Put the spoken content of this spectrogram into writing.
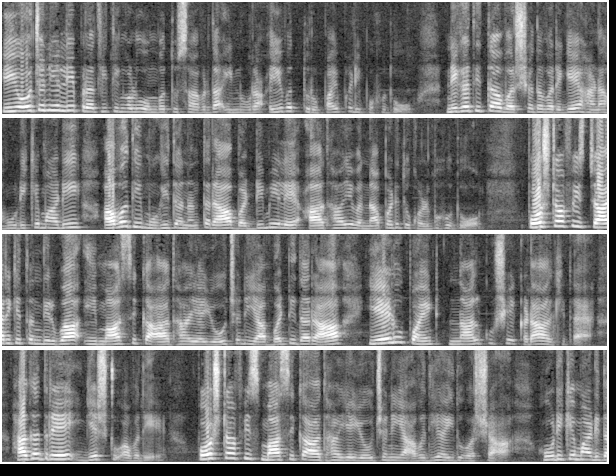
ಈ ಯೋಜನೆಯಲ್ಲಿ ಪ್ರತಿ ತಿಂಗಳು ಒಂಬತ್ತು ಸಾವಿರದ ಇನ್ನೂರ ಐವತ್ತು ರೂಪಾಯಿ ಪಡಿಬಹುದು. ನಿಗದಿತ ವರ್ಷದವರೆಗೆ ಹಣ ಹೂಡಿಕೆ ಮಾಡಿ ಅವಧಿ ಮುಗಿದ ನಂತರ ಬಡ್ಡಿ ಮೇಲೆ ಆದಾಯವನ್ನು ಪಡೆದುಕೊಳ್ಳಬಹುದು. ಪೋಸ್ಟ್ ಆಫೀಸ್ ಜಾರಿಗೆ ತಂದಿರುವ ಈ ಮಾಸಿಕ ಆದಾಯ ಯೋಜನೆಯ ಬಡ್ಡಿ ದರ ಏಳು ಪಾಯಿಂಟ್ ನಾಲ್ಕು ಶೇಕಡ ಆಗಿದೆ. ಹಾಗಾದ್ರೆ ಎಷ್ಟು ಅವಧಿ? ಪೋಸ್ಟ್ ಆಫೀಸ್ ಮಾಸಿಕ ಆದಾಯ ಯೋಜನೆಯ ಅವಧಿ ಐದು ವರ್ಷ. ಹೂಡಿಕೆ ಮಾಡಿದ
